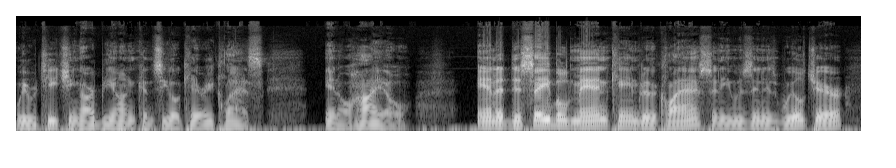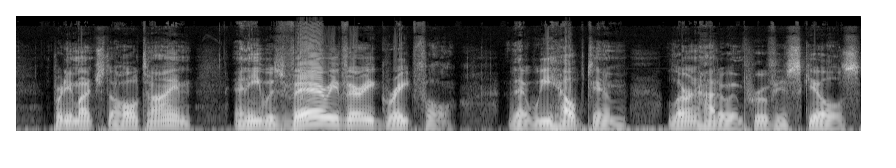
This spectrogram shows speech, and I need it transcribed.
We were teaching our Beyond Concealed Carry class in Ohio. And a disabled man came to the class and he was in his wheelchair pretty much the whole time. And he was very very grateful that we helped him learn how to improve his skills.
